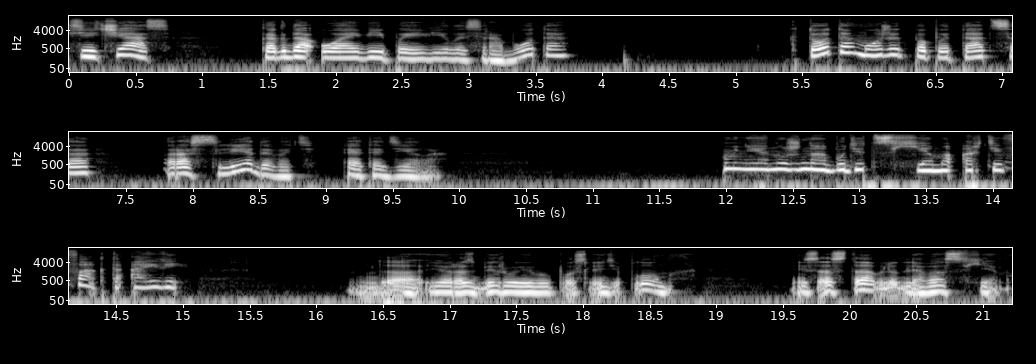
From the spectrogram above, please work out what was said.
Сейчас, когда у Айви появилась работа, кто-то может попытаться расследовать это дело. «Мне нужна будет схема артефакта, Айви». «Да, я разберу его после диплома и составлю для вас схему.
